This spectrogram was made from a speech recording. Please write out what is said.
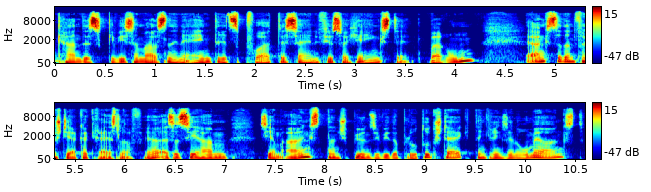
kann das gewissermaßen eine Eintrittspforte sein für solche Ängste. Warum? Angst hat einen Verstärkerkreislauf. Ja? Also Sie haben, Sie haben Angst, dann spüren Sie, wie der Blutdruck steigt, dann kriegen Sie noch mehr Angst,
